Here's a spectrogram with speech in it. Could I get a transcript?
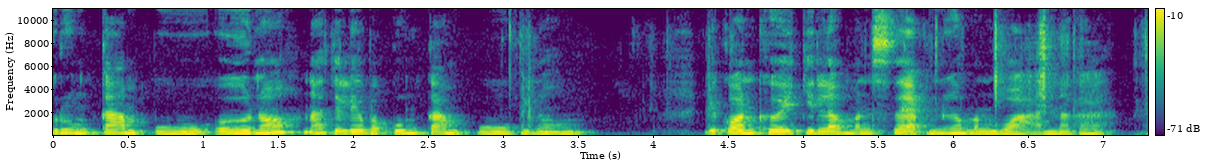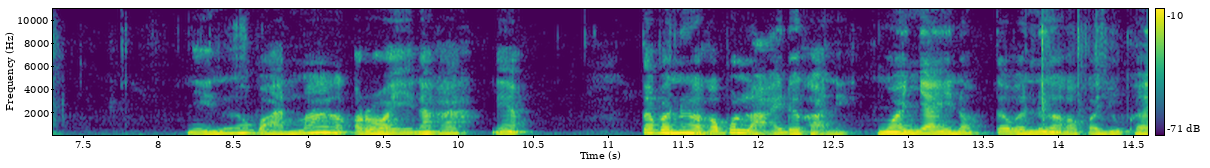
กรุ้งกล้ามปู เออเนาะน่าจะเรียกว่ากรุ้งกล้ามปูพี่น้องยายกรเคยกินแล้วมันแซบเนื้อมันหวานนะคะ นี่เนื้อหวานมากอร่อยนะคะ เนี่ยแต่ว่าเนื้อเขาบ่หลายเด้อค่ะนี่หัวใหญ่เนาะแต่ว่าเนื้อเขาก็ยุแค่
